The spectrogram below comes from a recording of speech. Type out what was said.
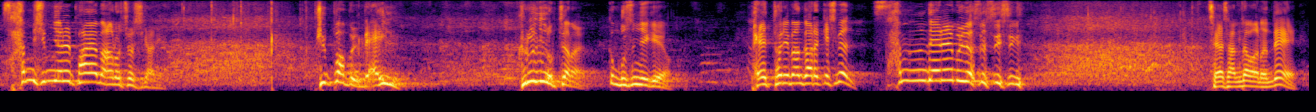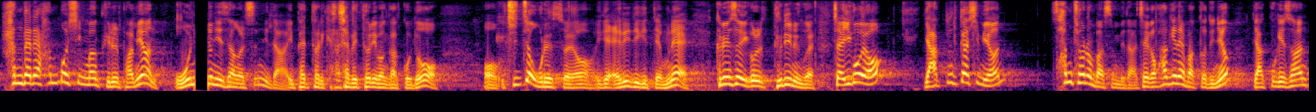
30년을 파야 15,000시간이에요. 귓밥을 매일. 그럴 일 없잖아요. 그럼 무슨 얘기예요? 배터리만 갈아 끼시면 3대를 물렸을 수 있습니다. 제가 장담하는데 한 달에 한 번씩만 귀를 파면 5년 이상을 씁니다. 이 배터리, 자차 배터리만 갖고도 어, 진짜 오래 써요. 이게 LED이기 때문에 그래서 이걸 드리는 거예요. 자, 이거요. 약국 가시면 3,000원 받습니다. 제가 확인해 봤거든요. 약국에서 한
